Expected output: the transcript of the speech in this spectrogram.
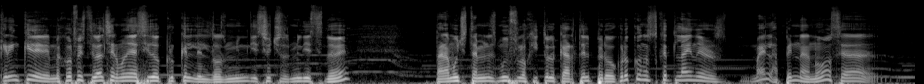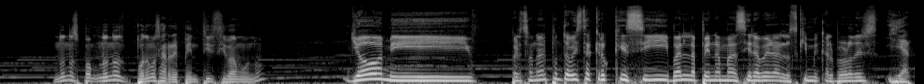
creen que el mejor festival ceremonia ha sido creo que el del 2018-2019. Para muchos también es muy flojito el cartel, pero creo que con los headliners vale la pena, ¿no? O sea, no nos, no nos podemos arrepentir si vamos, ¿no? Yo, a mi personal punto de vista, creo que sí vale la pena más ir a ver a los Chemical Brothers y a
